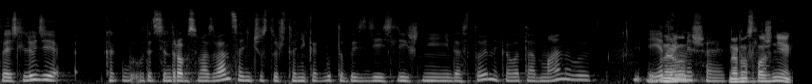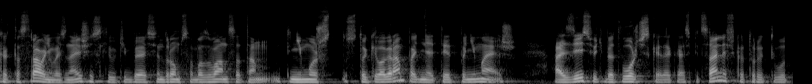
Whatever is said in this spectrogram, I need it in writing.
То есть люди, как бы вот этот синдром самозванца, они чувствуют, что они как будто бы здесь лишние, недостойны, кого-то обманывают, и это им Наверно- мешает. Наверное, сложнее как-то сравнивать, знаешь, если у тебя синдром самозванца, там, ты не можешь 100 килограмм поднять, ты это понимаешь. А здесь у тебя творческая такая специальность, в которой ты вот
